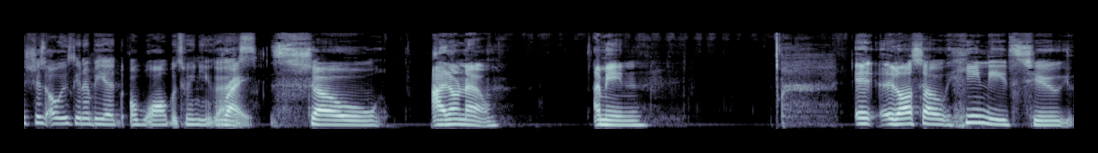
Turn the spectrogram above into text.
It's just always going to be a, a wall between you guys. Right. So I don't know. I mean, it it also he needs to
